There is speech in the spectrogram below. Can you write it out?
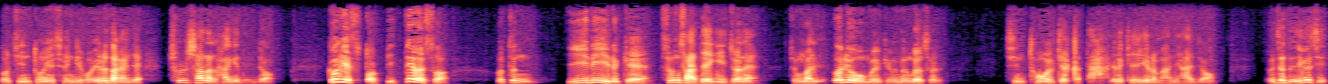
또 진통이 생기고 이러다가 이제 출산을 하게 되죠. 거기에서 또 빗대어서 어떤 일이 이렇게 성사되기 전에 정말 어려움을 겪는 것을 진통을 겪었다. 이렇게 얘기를 많이 하죠. 어쨌든 이것이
